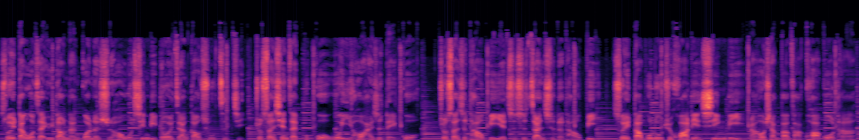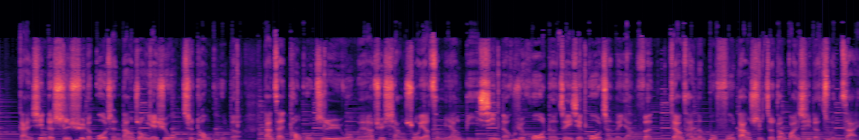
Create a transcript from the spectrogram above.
所以当我在遇到难关的时候，我心里都会这样告诉自己：就算现在不过，我以后还是得过；就算是逃避，也只是暂时的逃避。所以倒不如去花点心力，然后想办法跨过它。感性的失去的过程当中，也许我们是痛苦的，但在痛苦之余，我们要去想说要怎么样理性的去获得这一些过程的养分，这样才能不负当时这段关系的存在。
